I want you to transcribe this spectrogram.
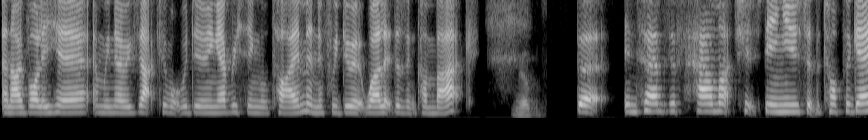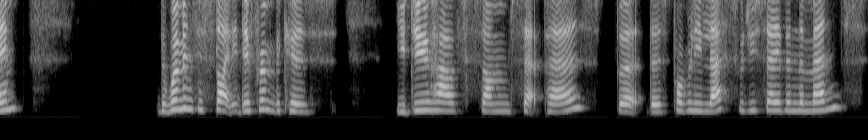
and I volley here, and we know exactly what we're doing every single time. And if we do it well, it doesn't come back. Yep. But in terms of how much it's being used at the top of the game, the women's is slightly different because you do have some set pairs, but there's probably less, would you say, than the men's?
